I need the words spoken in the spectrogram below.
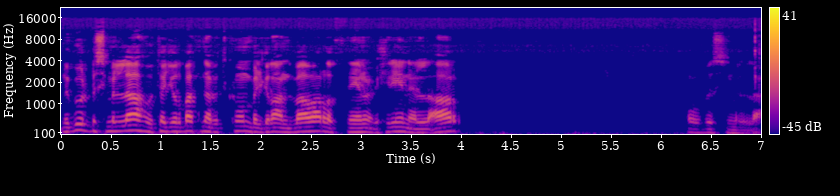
نقول بسم الله وتجربتنا بتكون بال Grand Power 22 LR وبسم الله.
